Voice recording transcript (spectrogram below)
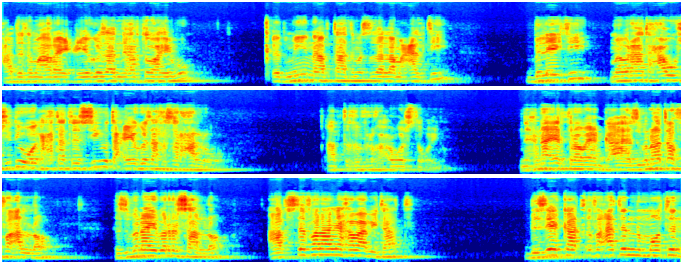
ሓደ ተምሃራይ ዕዮ ገዛ እንድሕር ተዋሂቡ ቅድሚ ናብታ ትመፅእ ዘላ መዓልቲ ብለይቲ መብራህቲ ሓዊሱ ድዩ ወጋሕታ ተሲኡ እታ ዕዮ ገዛ ክሰርሕ ኣለዎ ኣብቲ ክፍሊ ክሕወስ ተኮይኑ ንሕና ኤርትራውያን ከዓ ህዝብና ጠፍእ ኣሎ ህዝብና ይበርስ ኣሎ ኣብ ዝተፈላለየ ከባቢታት ብዘካ ጥፍኣትን ሞትን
